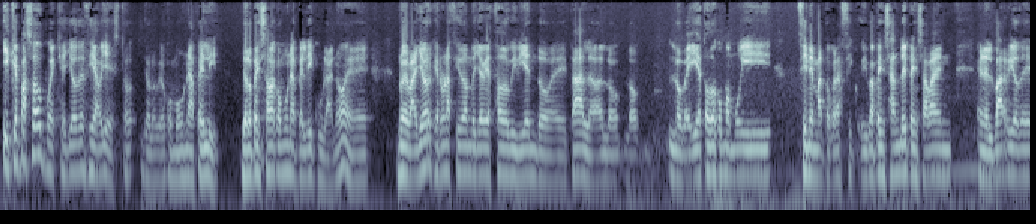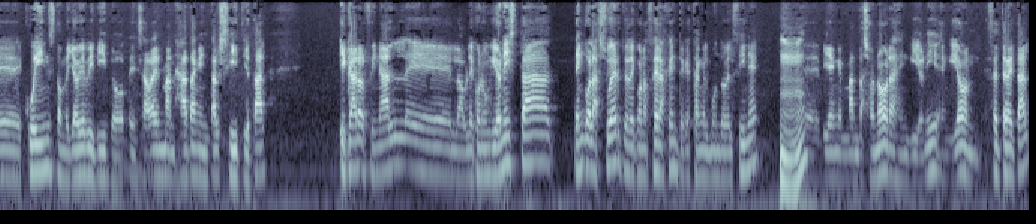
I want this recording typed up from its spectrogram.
¿Y qué pasó? Pues que yo decía, oye, esto yo lo veo como una peli. Yo lo pensaba como una película, ¿no? Eh, Nueva York, que era una ciudad donde yo había estado viviendo, eh, tal, lo, lo- lo veía todo como muy cinematográfico. Iba pensando y pensaba en, en el barrio de Queens, donde yo había vivido, pensaba en Manhattan, en tal sitio, tal. Y claro, al final eh, lo hablé con un guionista, tengo la suerte de conocer a gente que está en el mundo del cine, Mm. eh, bien en bandas sonoras, en guion, en guion, etcétera y tal.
